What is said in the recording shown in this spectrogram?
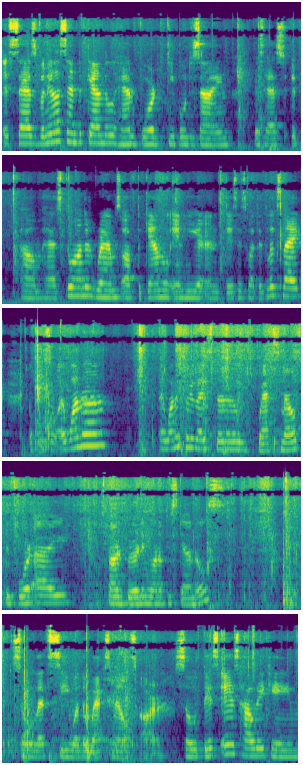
It says vanilla scented candle hand poured tipo design. It has it um, has 200 grams of the candle in here and this is what it looks like. Okay, so I wanna I wanna show you guys the wax melt before I start burning one of these candles so let's see what the wax melts are. So this is how they came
